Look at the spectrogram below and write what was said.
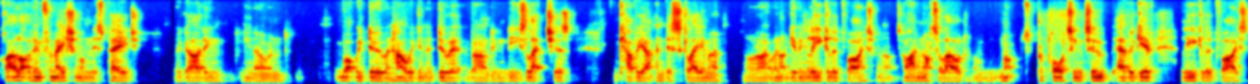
quite a lot of information on this page regarding, you know, and what we do and how we're going to do it regarding these lectures, caveat and disclaimer. All right, we're not giving legal advice. We're not, I'm not allowed, I'm not purporting to ever give legal advice.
